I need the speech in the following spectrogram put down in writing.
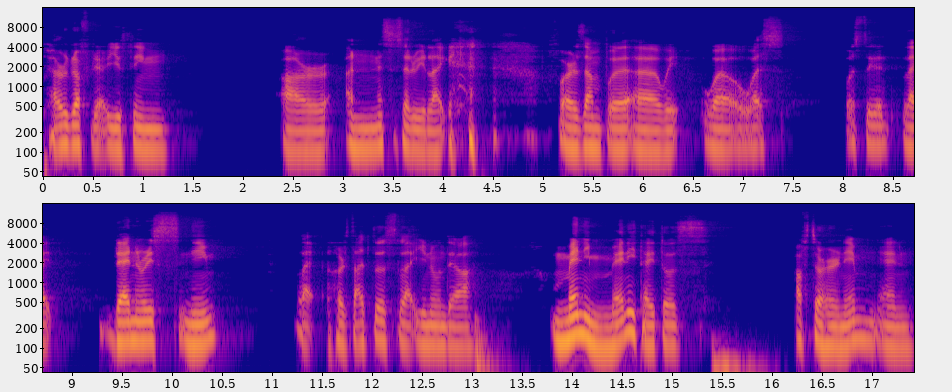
paragraph that you think are unnecessary like for example uh wait well what's what's the like Daenerys name? Like her titles like you know there are many many titles after her name and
